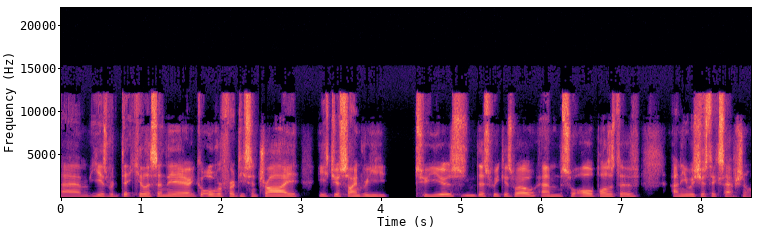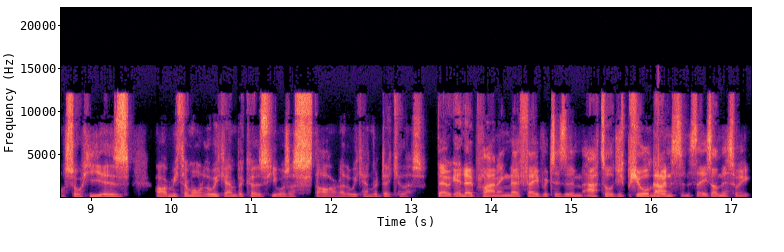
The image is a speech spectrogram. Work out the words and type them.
Um, he is ridiculous in the air. He got over for a decent try. He's just signed re two years mm. this week as well. Um, so all positive, and he was just exceptional. So he is our Meater moment of the weekend because he was a star at the weekend. Ridiculous. There we go. No planning, no favoritism at all. Just pure coincidence that he's on this week.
